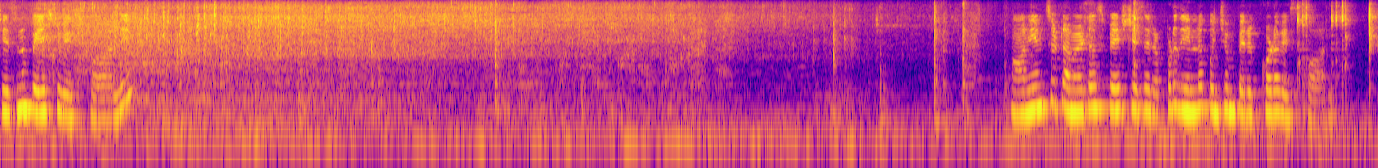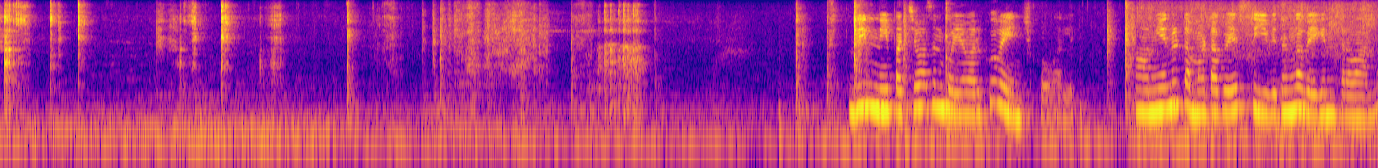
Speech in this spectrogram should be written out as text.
చేసిన పేస్ట్ వేసుకోవాలి. ఆనియన్స్ టమాటోస్ పేస్ట్ చేసేటప్పుడు దీనిలో కొంచెం పెరుగు కూడా వేసుకోవాలి. దీన్ని పచ్చివాసన పోయే వరకు వేయించుకోవాలి. ఆనియన్ టమాటా పేస్ట్ ఈ విధంగా వేగిన తర్వాత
